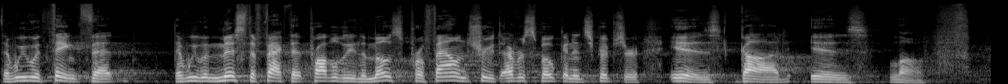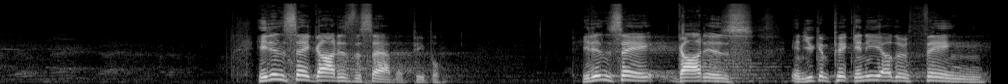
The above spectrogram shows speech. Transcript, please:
that we would think that, that we would miss the fact that probably the most profound truth ever spoken in Scripture is God is love. He didn't say God is the Sabbath, people. He didn't say God is, and you can pick any other thing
